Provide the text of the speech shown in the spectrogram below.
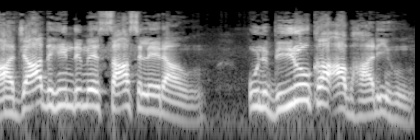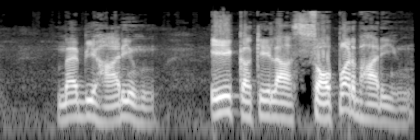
आज़ाद हिंद में सांस ले रहा हूँ। उन वीरों का आभारी हूँ। मैं बिहारी हूँ। एक अकेला सौ पर भारी हूँ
